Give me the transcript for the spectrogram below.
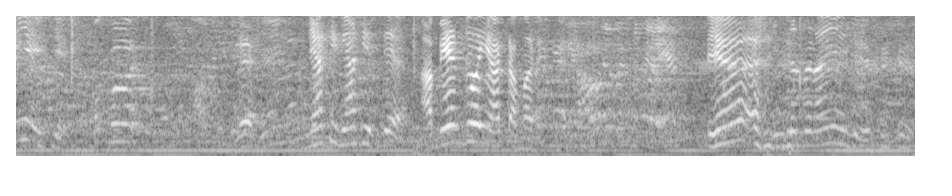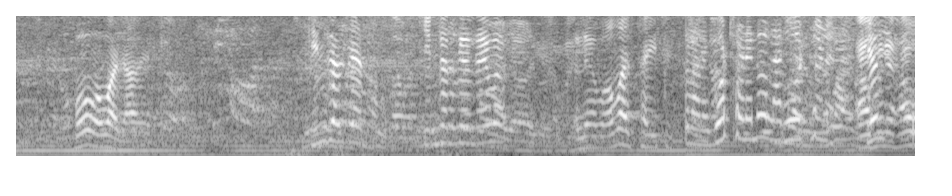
અહીંયા છે. ત્યાંથી ત્યાંથી જ તે. આ બેન જો અહીંયા આટા મારે. એ? કિંજલબેન અહીંયા છે. બહુ અવાજ આવે છે. કિંજલ બેન કિંજલ બેન આવ્યા? એટલે આમ અવાજ થાય છે. ગોઠણે ન લાગે. આ મને હાવ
